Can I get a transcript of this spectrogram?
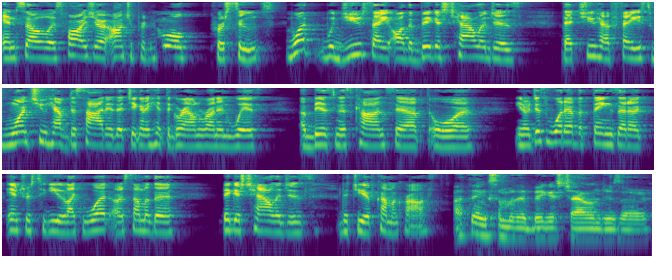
And so as far as your entrepreneurial pursuits, what would you say are the biggest challenges that you have faced once you have decided that you're going to hit the ground running with a business concept or, you know, just whatever things that are interest to you? Like what are some of the biggest challenges that you have come across? I think some of the biggest challenges are,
